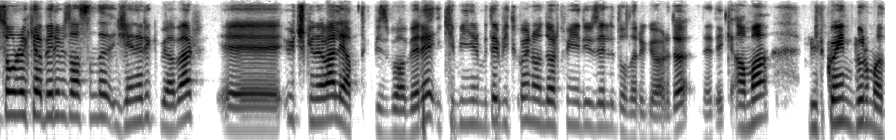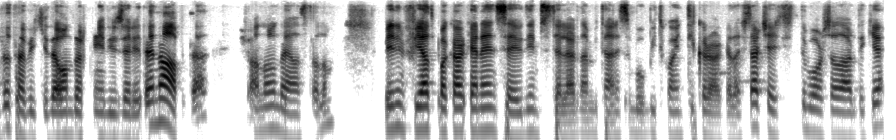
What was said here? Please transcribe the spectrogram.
sonraki haberimiz aslında jenerik bir haber. 3 ee, gün evvel yaptık biz bu haberi. 2020'de Bitcoin 14.750 doları gördü dedik ama Bitcoin durmadı tabii ki de 14.750'de. Ne yaptı? Şu an onu da yansıtalım. Benim fiyat bakarken en sevdiğim sitelerden bir tanesi bu Bitcoin Ticker arkadaşlar. Çeşitli borsalardaki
